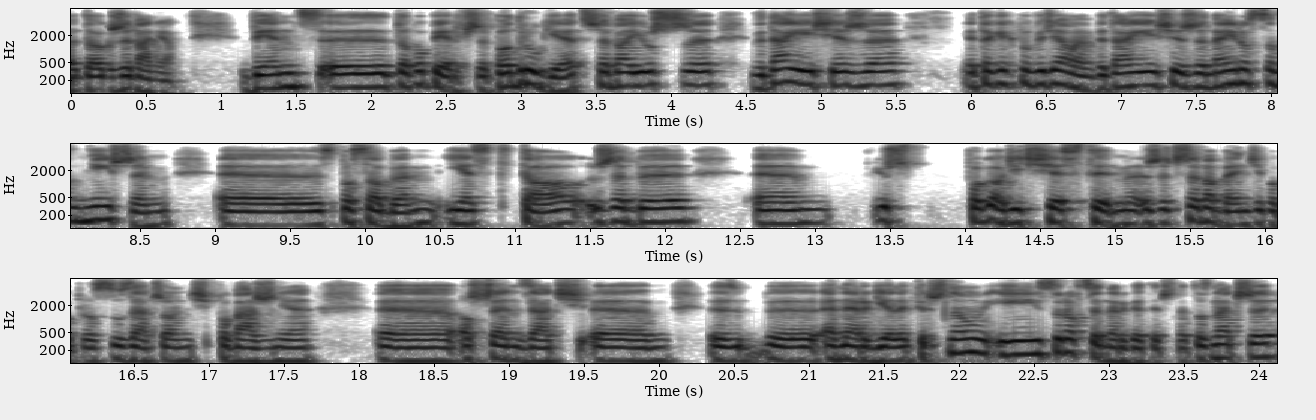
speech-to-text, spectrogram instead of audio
e, do ogrzewania. Więc e, to po pierwsze. Po drugie, trzeba już, e, wydaje się, że tak jak powiedziałem, wydaje się, że najrozsądniejszym sposobem jest to, żeby już pogodzić się z tym, że trzeba będzie po prostu zacząć poważnie e, oszczędzać e, e, energię elektryczną i surowce energetyczne. To znaczy,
